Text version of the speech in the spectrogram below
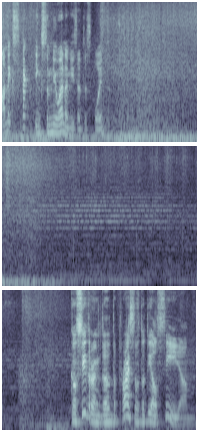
I'm expecting some new enemies at this point. Considering the, the price of the DLC, um...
